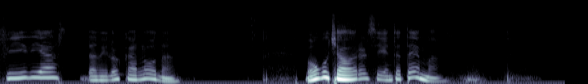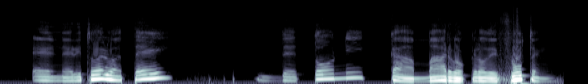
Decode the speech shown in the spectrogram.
Fidias Danilo Escalona. Vamos a escuchar ahora el siguiente tema. El negrito del batey de Tony Camargo. Que lo disfruten.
